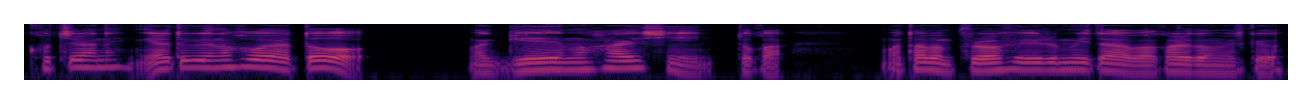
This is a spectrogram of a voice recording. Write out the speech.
こちらね、ミラティブの方やと、まあ、ゲーム配信とか、まあ多分プロフィール見たらわかると思うんですけど、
